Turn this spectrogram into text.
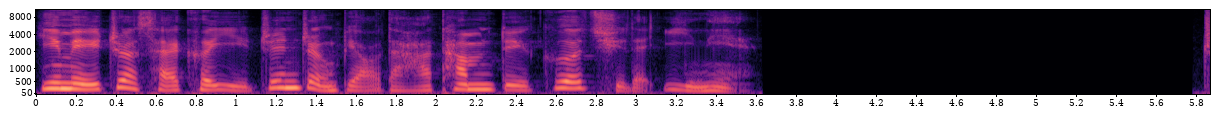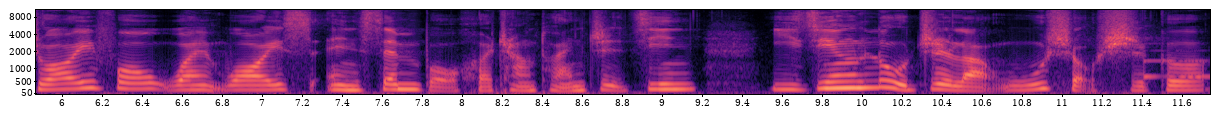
因为这才可以真正表达他们对歌曲的意念。Joyful One Voice Ensemble 合唱团至今已经录制了五首诗歌，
